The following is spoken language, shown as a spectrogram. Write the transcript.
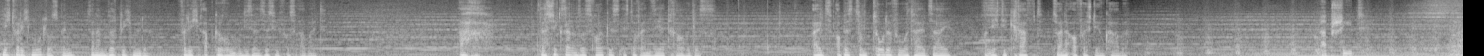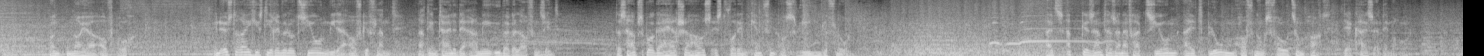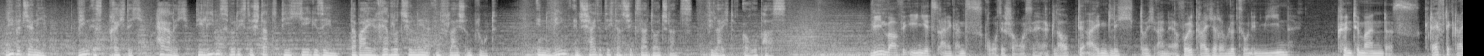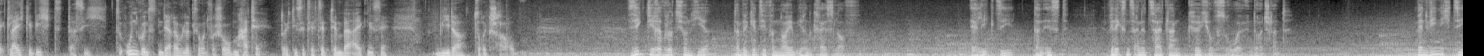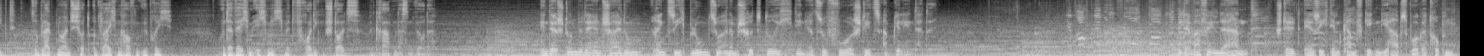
Nicht, weil ich mutlos bin, sondern wirklich müde, völlig abgerungen in dieser Sisyphus-Arbeit. Ach, das Schicksal unseres Volkes ist doch ein sehr trauriges. Als ob es zum Tode verurteilt sei und ich die Kraft zu einer Auferstehung habe. Abschied und neuer Aufbruch. In Österreich ist die Revolution wieder aufgeflammt, nachdem Teile der Armee übergelaufen sind. Das Habsburger Herrscherhaus ist vor den Kämpfen aus Wien geflohen. Als Abgesandter seiner Fraktion eilt Blum hoffnungsfroh zum Ort der Kaiserdämmerung. Liebe Jenny, Wien ist prächtig, herrlich, die liebenswürdigste Stadt, die ich je gesehen, dabei revolutionär in Fleisch und Blut. In Wien entscheidet sich das Schicksal Deutschlands, vielleicht Europas. Wien war für ihn jetzt eine ganz große Chance. Er glaubte eigentlich, durch eine erfolgreiche Revolution in Wien könnte man das Kräftegleichgewicht, das sich zu Ungunsten der Revolution verschoben hatte durch diese Septemberereignisse, wieder zurückschrauben. Siegt die Revolution hier, dann beginnt sie von neuem ihren Kreislauf. Erliegt sie, dann ist wenigstens eine Zeit lang Kirchhofsruhe in Deutschland. Wenn Wien nicht siegt, so bleibt nur ein Schutt- und Leichenhaufen übrig, unter welchem ich mich mit freudigem Stolz begraben lassen würde. In der Stunde der Entscheidung ringt sich Blum zu einem Schritt durch, den er zuvor stets abgelehnt hatte. Mit der Waffe in der Hand stellt er sich dem Kampf gegen die Habsburger Truppen,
